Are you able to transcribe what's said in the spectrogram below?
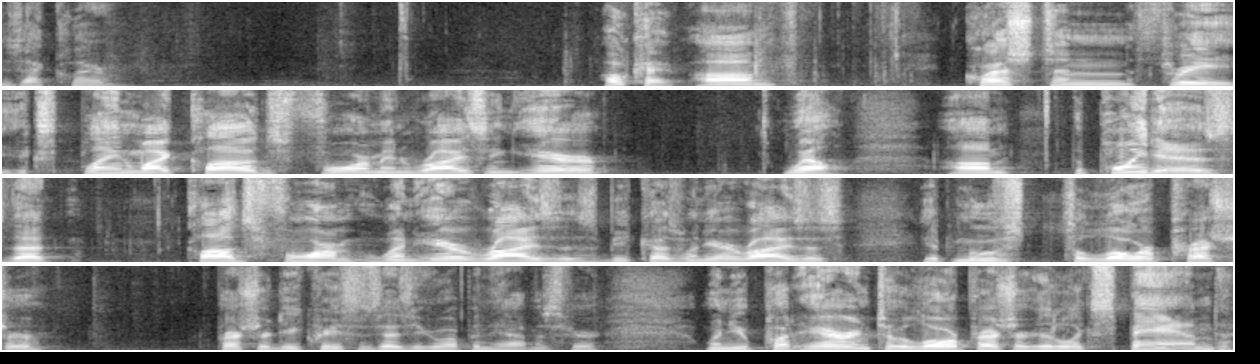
Is that clear? Okay. Um, question three Explain why clouds form in rising air well, um, the point is that clouds form when air rises because when air rises, it moves to lower pressure. Pressure decreases as you go up in the atmosphere. When you put air into a lower pressure, it'll expand.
